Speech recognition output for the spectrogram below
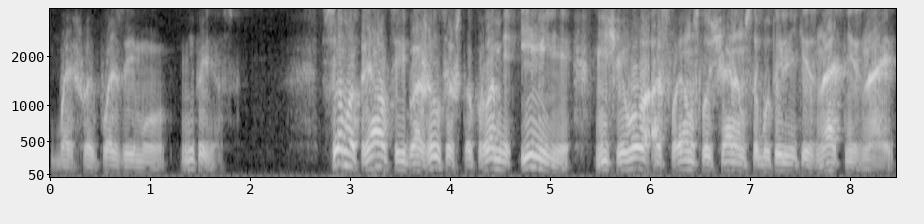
большой пользы ему не принес. Сема клялся и божился, что кроме имени ничего о своем случайном собутыльнике знать не знает.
